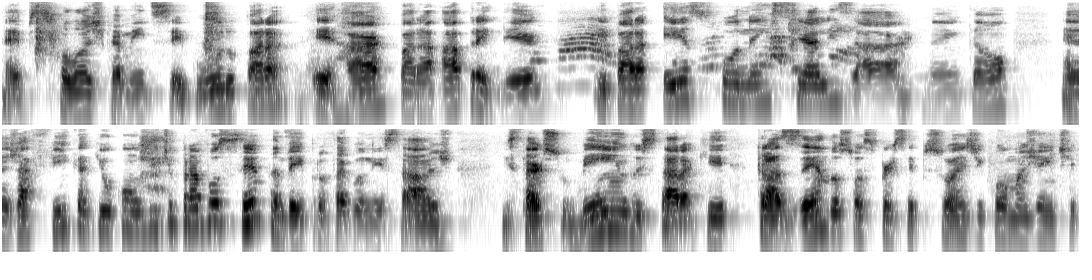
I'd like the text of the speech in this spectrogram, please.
é, psicologicamente seguro para errar, para aprender e para exponencializar, né? Então, é, já fica aqui o convite para você também, protagonista ágil, estar subindo, estar aqui trazendo as suas percepções de como a gente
